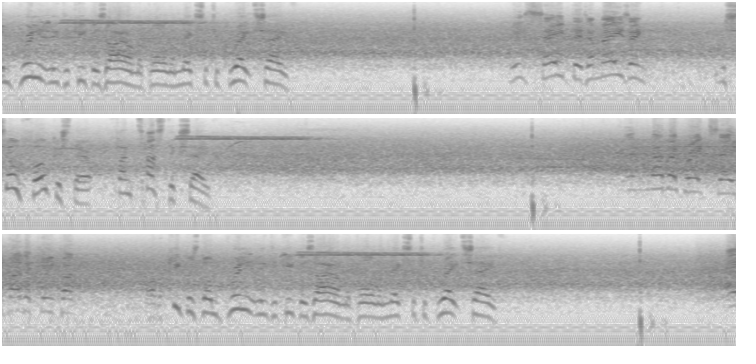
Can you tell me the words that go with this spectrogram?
done brilliantly to keep his eye on the ball and make such a great save. He saved it, amazing. He was so focused there, fantastic save. Another great save by the keeper. Oh, the keeper's done brilliantly to keep his eye on the ball and make such a great save. A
